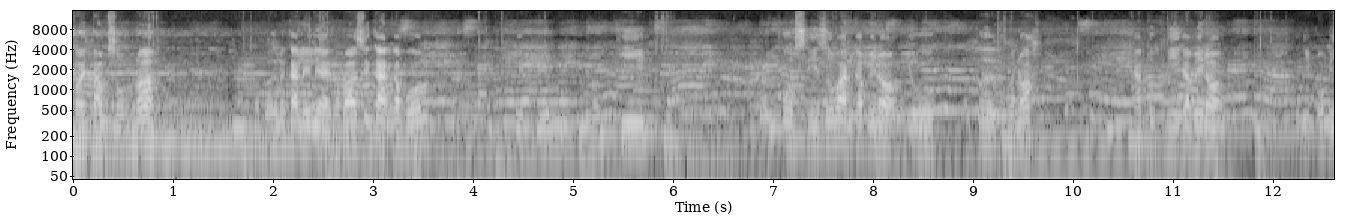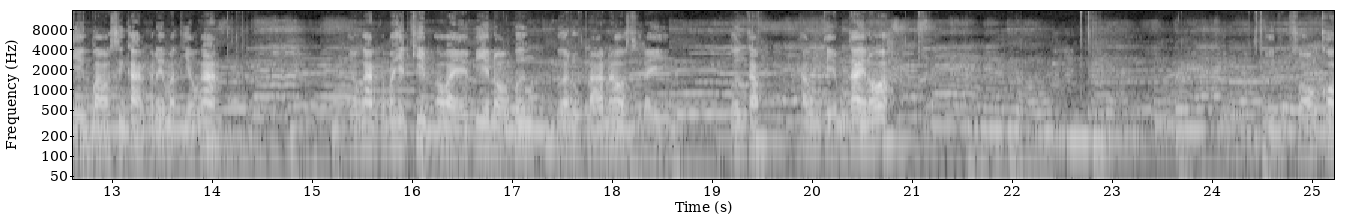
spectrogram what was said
คอยตามสมเนาะเบิ่งนำกันเรื่อยๆกับบ่าวสิงกันครับผมเป็นบุญเขาจีผมโพธิ์ศรีสุวรรณครับพี่น้องอยู่อำเภอเพิ่นเนาะงานทุกปีครับพี่น้องวันนี้ผมเองบ่าวสิงกันก็เลยมาเที่ยวงานเที่ยวงานก็มาเฮ็ดคลิปเอาไว้ให้พี่น้องเบิ่งเพื่อลูกหลานเฮาสิได้เบิ่งครับทางกรุงเทพเมืองไทยเนาะ เป็น42ข้อ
